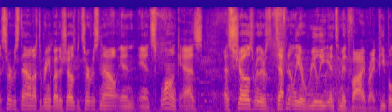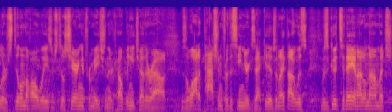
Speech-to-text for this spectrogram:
ServiceNow, not to bring up other shows, but ServiceNow and, and Splunk as as shows where there's definitely a really intimate vibe, right? People are still in the hallways, they're still sharing information, they're helping each other out. There's a lot of passion for the senior executives, and I thought it was it was good today. And I don't know how much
